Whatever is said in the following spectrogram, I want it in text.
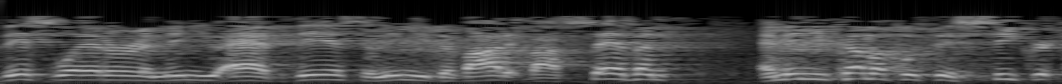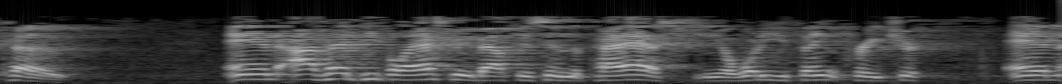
this letter, and then you add this, and then you divide it by seven, and then you come up with this secret code. And I've had people ask me about this in the past, you know, what do you think, preacher? And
